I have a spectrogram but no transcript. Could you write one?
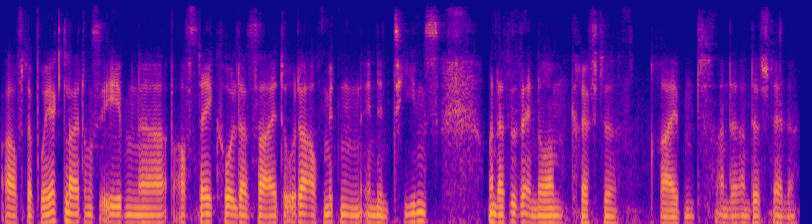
auf der Projektleitungsebene, auf Stakeholder-Seite oder auch mitten in den Teams. Und das ist enorm kräftereibend an der, an der Stelle.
